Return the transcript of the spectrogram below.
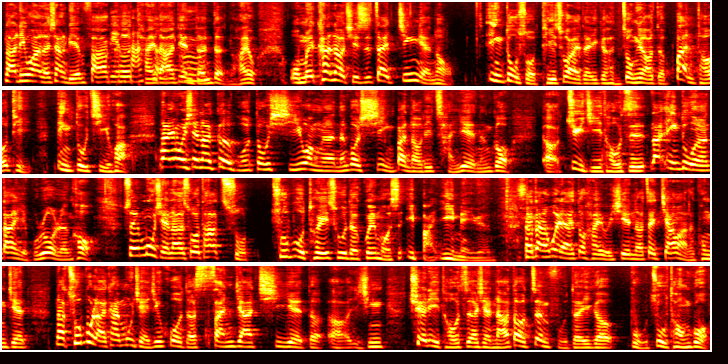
那另外呢，像联发科、台达电等等，还有我们看到，其实在今年哦。印度所提出来的一个很重要的半导体印度计划，那因为现在各国都希望呢能够吸引半导体产业能够呃聚集投资，那印度呢当然也不落人后，所以目前来说它所初步推出的规模是一百亿美元，那当然未来都还有一些呢在加码的空间。那初步来看，目前已经获得三家企业的呃已经确立投资，而且拿到政府的一个补助通过。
